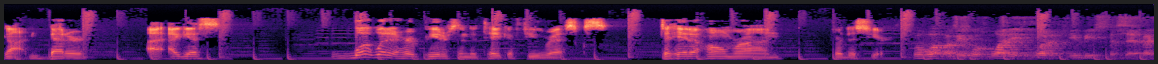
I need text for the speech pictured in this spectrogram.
gotten better. I, I guess what would it hurt Petersen to take a few risks to hit a home run for this year? Well, what, I mean, what, what, what, you be specific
